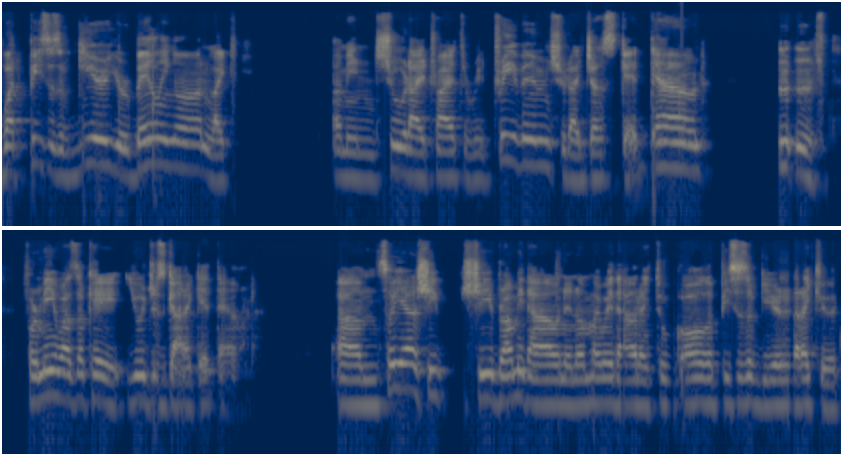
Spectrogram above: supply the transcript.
what pieces of gear you're bailing on. Like, I mean, should I try to retrieve him? Should I just get down? Mm-mm. For me, was okay. You just gotta get down. Um, so yeah, she she brought me down, and on my way down, I took all the pieces of gear that I could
